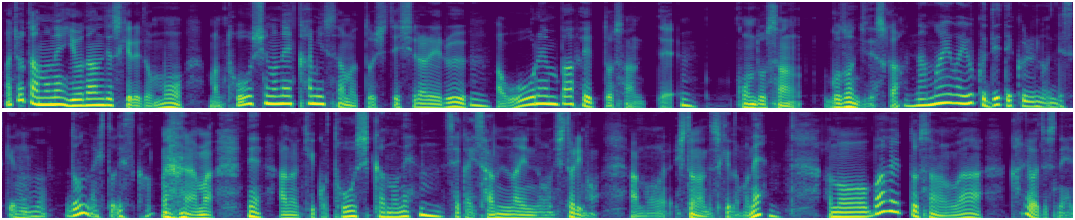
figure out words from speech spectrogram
まあ、ちょっとあのね、余談ですけれども、まあ、投資のね、神様として知られる、うんまあ、ウォーレン・バフェットさんって、うん近藤さん、ご存知ですか？名前はよく出てくるのですけども、どんな人ですか？まあね、あの結構投資家のね、うん。世界三大の一人のあの人なんですけどもね、うん。あの、バフェットさんは、彼はですね、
